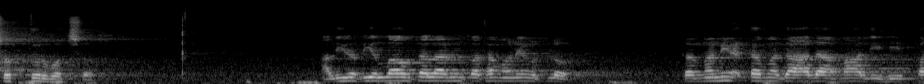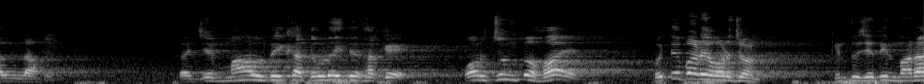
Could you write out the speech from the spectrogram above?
সত্তর বছর। আলী রদি আল্লাহ তালুর কথা মনে উঠল যে মাল দেখা দৌড়াইতে থাকে, অর্জন তো হয়, হইতে পারে অর্জন। কিন্তু যেদিন মারা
